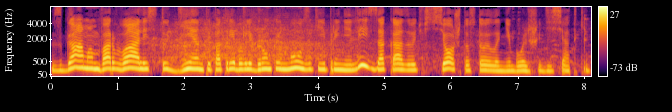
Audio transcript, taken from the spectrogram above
С гамом ворвались студенты, потребовали громкой музыки и принялись заказывать все, что стоило не больше десятки.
